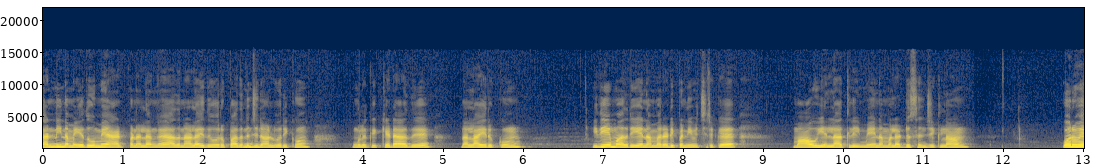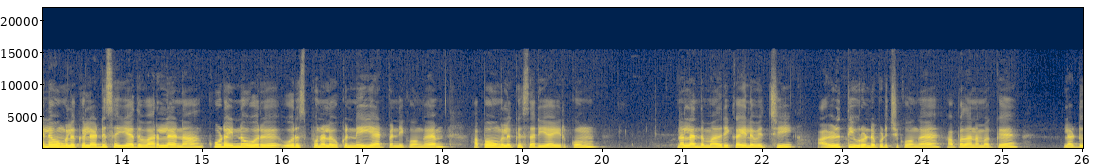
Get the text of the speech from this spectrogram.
தண்ணி நம்ம எதுவுமே ஆட் பண்ணலைங்க. அதனால் இது ஒரு பதினஞ்சு நாள் வரைக்கும் உங்களுக்கு கெடாது நல்லா இருக்கும். இதே மாதிரியே நம்ம ரெடி பண்ணி வச்சுருக்க மாவு எல்லாத்துலேயுமே நம்ம லட்டு செஞ்சுக்கலாம். ஒருவேளை உங்களுக்கு லட்டு செய்ய அது வரலைன்னா கூட இன்னும் ஒரு ஒரு ஸ்பூன் அளவுக்கு நெய் ஆட் பண்ணிக்கோங்க. அப்போ உங்களுக்கு சரியாக இருக்கும். நல்லா இந்த மாதிரி கையில் வச்சு அழுத்தி உருண்டை பிடிச்சிக்கோங்க. அப்போ தான் நமக்கு லட்டு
